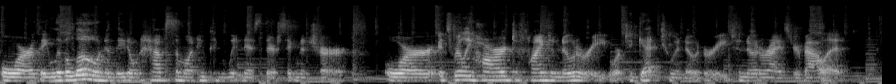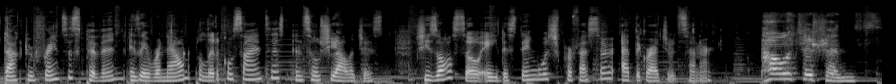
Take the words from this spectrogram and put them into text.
or they live alone and they don't have someone who can witness their signature, or it's really hard to find a notary or to get to a notary to notarize your ballot. Dr. Frances Piven is a renowned political scientist and sociologist. She's also a distinguished professor at the Graduate Center. Politicians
